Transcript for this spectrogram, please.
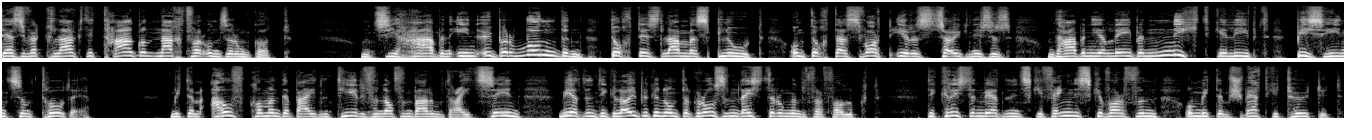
der sie verklagte Tag und Nacht vor unserem Gott und sie haben ihn überwunden durch des Lammes Blut und durch das Wort ihres Zeugnisses und haben ihr Leben nicht geliebt bis hin zum Tode. Mit dem Aufkommen der beiden Tiere von Offenbarung 13 werden die Gläubigen unter großen Lästerungen verfolgt. Die Christen werden ins Gefängnis geworfen und mit dem Schwert getötet.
